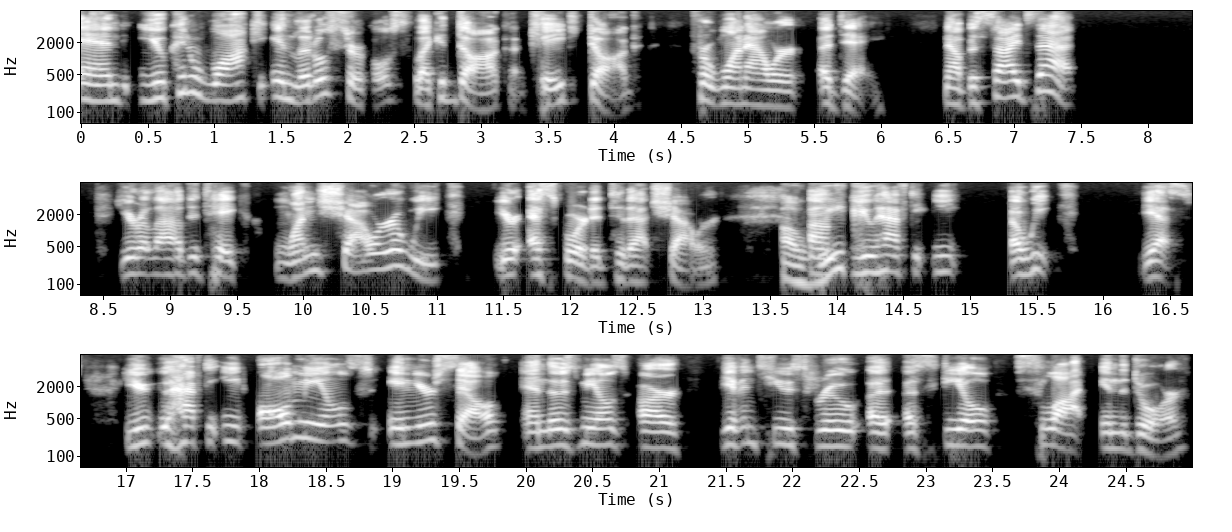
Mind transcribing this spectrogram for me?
and you can walk in little circles like a dog, a caged dog, for one hour a day. Now, besides that, you're allowed to take one shower a week. You're escorted to that shower. A um, week? You have to eat a week. Yes. You, you have to eat all meals in your cell, and those meals are given to you through a, a steel slot in the door.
